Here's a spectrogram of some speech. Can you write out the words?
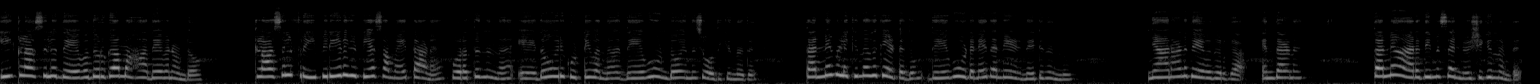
ഈ ക്ലാസ്സിൽ ദേവദുർഗ മഹാദേവനുണ്ടോ? ക്ലാസ്സിൽ ഫ്രീ പീരീഡ് കിട്ടിയ സമയത്താണ് പുറത്തുനിന്ന് ഏതോ ഒരു കുട്ടി വന്ന് ദേവു ഉണ്ടോ എന്ന് ചോദിക്കുന്നത്. തന്നെ വിളിക്കുന്നത് കേട്ടതും ദേവു ഉടനെ തന്നെ എഴുന്നേറ്റ് നിന്നു. ഞാനാണ് ദേവദുർഗ. എന്താണ്? തന്നെ ആരതി മിസ് അന്വേഷിക്കുന്നുണ്ട്.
